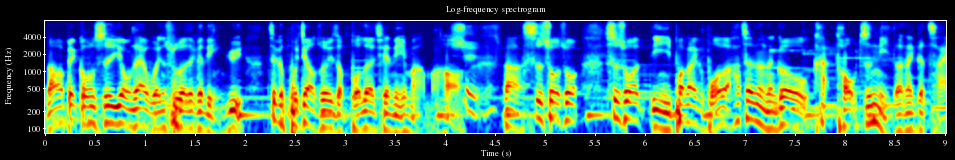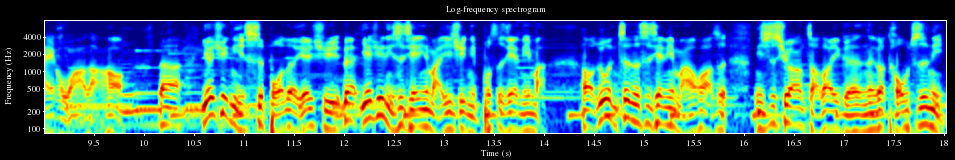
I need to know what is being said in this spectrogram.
然后被公司用在文书的这个领域，这个不叫做一种伯乐千里马嘛，哈。是啊，是说说，是说你碰到一个伯乐，他真的能够看投资你的那个才华了哈。嗯那也许你是伯乐，也许那也许你是千里马，也许你不是千里马。哦，如果你真的是千里马的话，是你是希望找到一个人能够投资你，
